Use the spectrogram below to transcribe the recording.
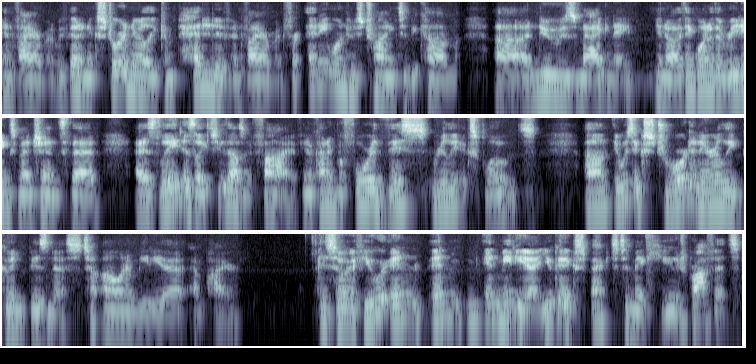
environment. We've got an extraordinarily competitive environment for anyone who's trying to become uh, a news magnate. You know, I think one of the readings mentions that as late as like 2005, you know, kind of before this really explodes, um, it was extraordinarily good business to own a media empire. And so if you were in, in, in media, you could expect to make huge profits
